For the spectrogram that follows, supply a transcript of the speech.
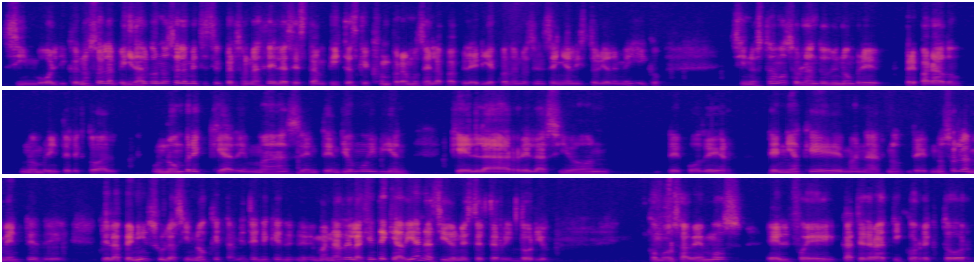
simbólico, no solo, Hidalgo no solamente es el personaje de las estampitas que compramos en la papelería cuando nos enseñan la historia de México, sino estamos hablando de un hombre preparado, un hombre intelectual, un hombre que además entendió muy bien que la relación de poder tenía que emanar no, no solamente de, de, la península, sino que también tenía que emanar de la gente que había nacido en este territorio. Como sabemos, él fue catedrático rector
